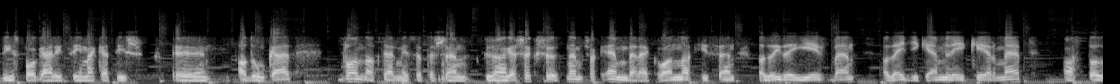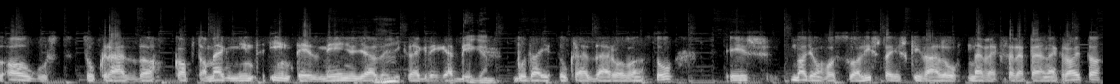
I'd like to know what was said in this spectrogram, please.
díszpolgári címeket is ö, adunk át. Vannak természetesen különlegesek, sőt nem csak emberek vannak, hiszen az idei évben az egyik emlékérmet azt az August cukrászda kapta meg, mint intézmény, ugye az uh-huh. egyik legrégebbi Igen. budai cukrászdáról van szó, és nagyon hosszú a lista, és kiváló nevek szerepelnek rajta.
